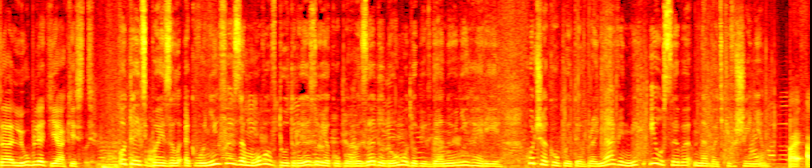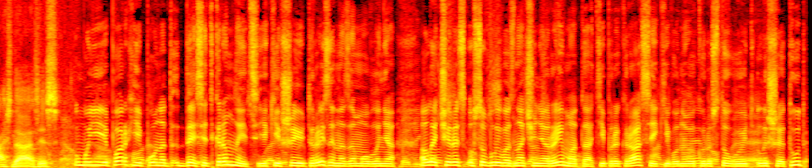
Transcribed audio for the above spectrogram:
та люблять якість. Отець Бейзел Еквоніфе замовив тут ризу, яку повезе додому до південної Нігерії. Хоча купити вбрання він міг і у себе на батьківщині. У моїй єпархії понад 10 крамниць, які шиють ризи на замовлення. Але через особливе значення Рима та ті прикраси, які вони використовують лише тут,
